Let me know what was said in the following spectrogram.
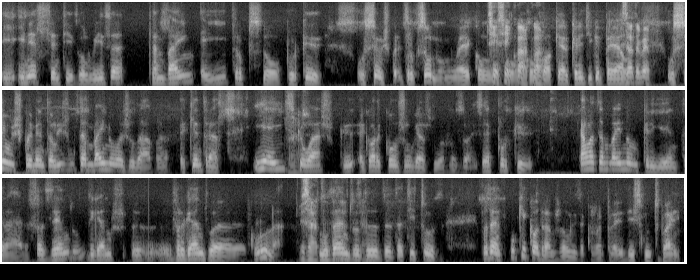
E, e, nesse sentido, a Luísa também aí tropeçou, porque o seu tropeçou não, não é com, sim, sim, com, claro, com claro. qualquer crítica para ela. Exatamente. O seu experimentalismo também não ajudava a que entrasse. E é isso Mas... que eu acho que agora conjuga as duas razões. É porque ela também não queria entrar fazendo, digamos, uh, vergando a coluna, exato, mudando exato, exato. De, de, de, atitude. Portanto, o que encontramos na Luísa Correia Pereira, disse muito bem,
